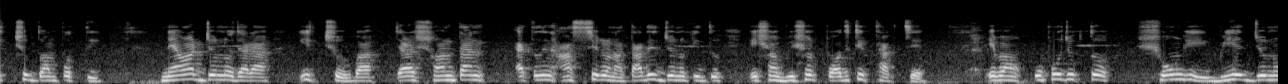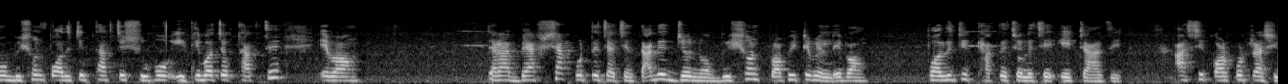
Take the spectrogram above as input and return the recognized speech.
ইচ্ছুক দম্পতি নেওয়ার জন্য যারা ইচ্ছুক বা যারা সন্তান এতদিন আসছিল না, তাদের জন্য কিন্তু এই সময় ভীষণ পজিটিভ থাকছে। এবং উপযুক্ত সঙ্গী বিয়ের জন্য ভীষণ পজিটিভ থাকছে, শুভ ইতিবাচক থাকছে এবং যারা ব্যবসা করতে চাইছেন, তাদের জন্য ভীষণ প্রফিটেবল এবং পজিটিভ থাকতে চলেছে এই ট্রানজিট আসছে কর্কট রাশি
